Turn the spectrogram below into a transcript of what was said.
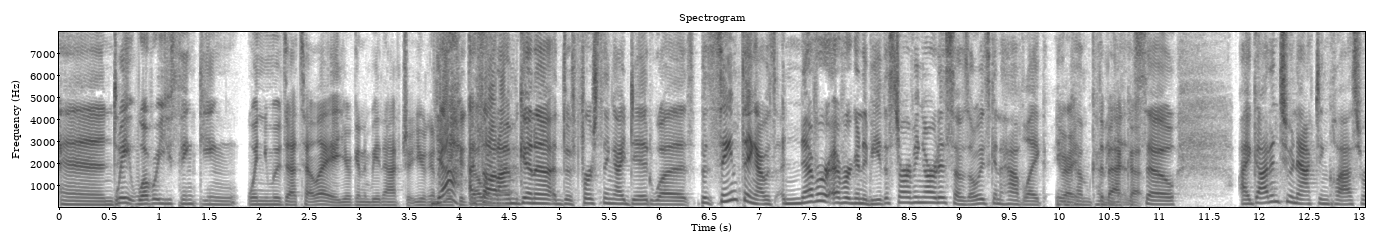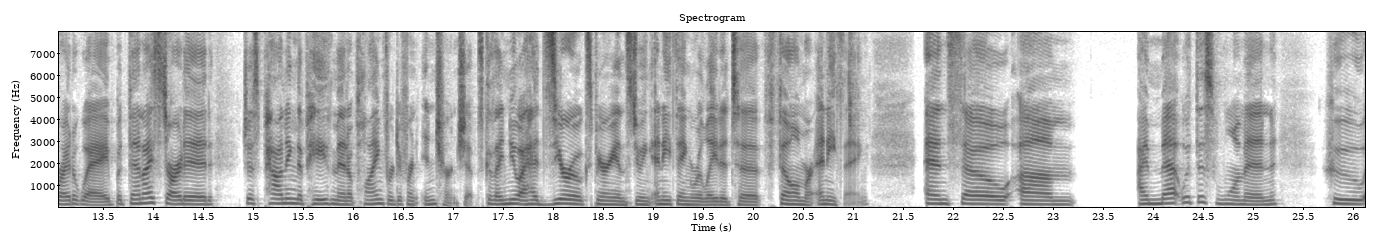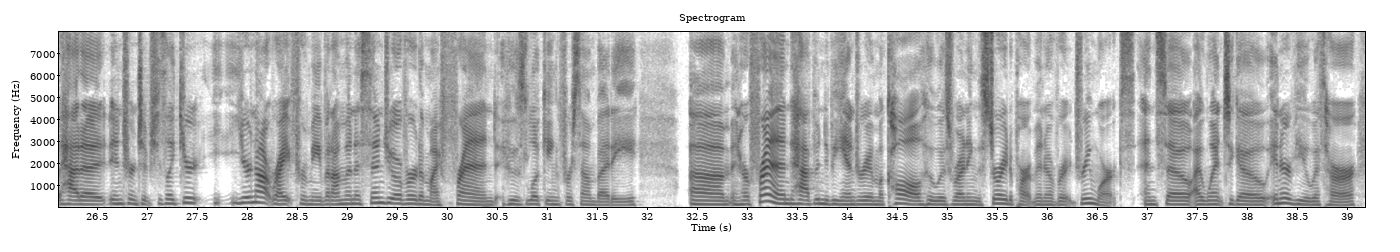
And Wait, what were you thinking when you moved out to LA? You're going to be an actor. You're going to yeah, make a go I thought. I'm gonna. The first thing I did was, but same thing. I was never ever gonna be the starving artist. I was always gonna have like Right, income the coming in. So I got into an acting class right away, but then I started just pounding the pavement, applying for different internships because I knew I had zero experience doing anything related to film or anything. And so um, I met with this woman who had an internship. She's like, "You're you're not right for me, but I'm going to send you over to my friend who's looking for somebody." um, and her friend happened to be Andrea McCall, who was running the story department over at DreamWorks. And so I went to go interview with her.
